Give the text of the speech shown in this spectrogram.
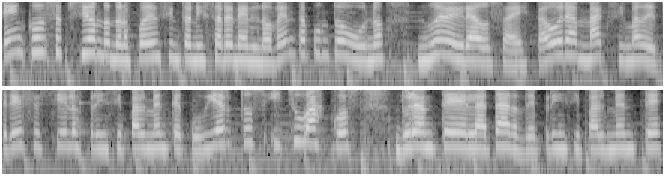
En Concepción, donde nos pueden sintonizar en el 90.1, 9 grados a esta hora, máxima de 13 cielos principalmente cubiertos y chubascos durante la tarde, principalmente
